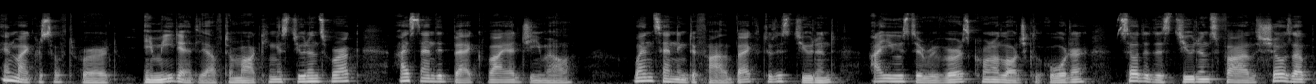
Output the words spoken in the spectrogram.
in Microsoft Word. Immediately after marking a student's work, I send it back via Gmail. When sending the file back to the student, I use the reverse chronological order so that the student's file shows up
